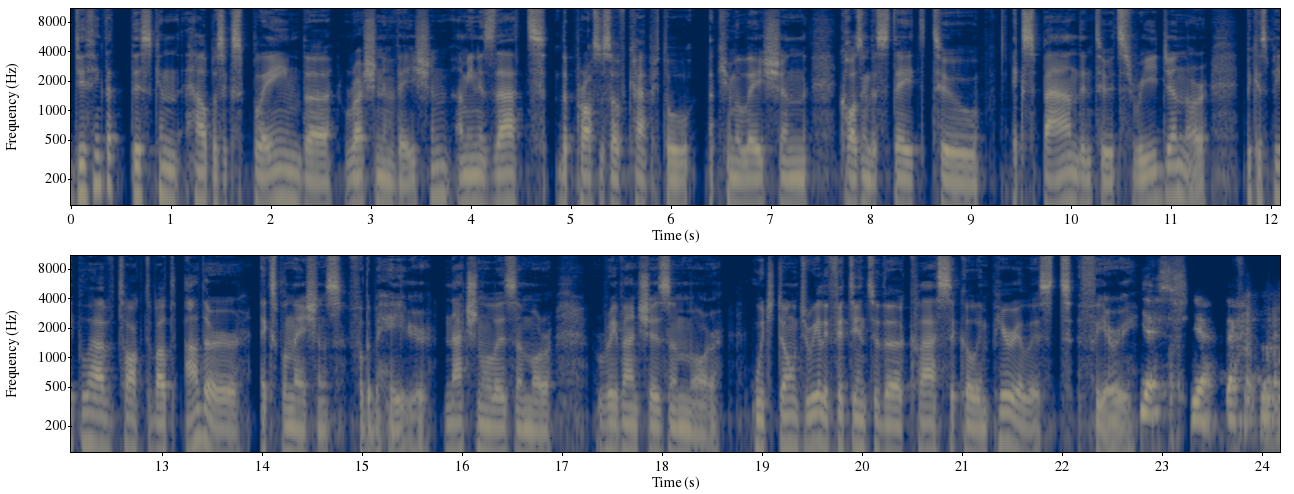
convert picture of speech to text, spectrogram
Do you think that this can help us explain the Russian invasion? I mean, is that the process of capital accumulation causing the state to expand into its region? Or because people have talked about other explanations for the behavior, nationalism or revanchism or which don't really fit into the classical imperialist theory. Yes, yeah, definitely.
